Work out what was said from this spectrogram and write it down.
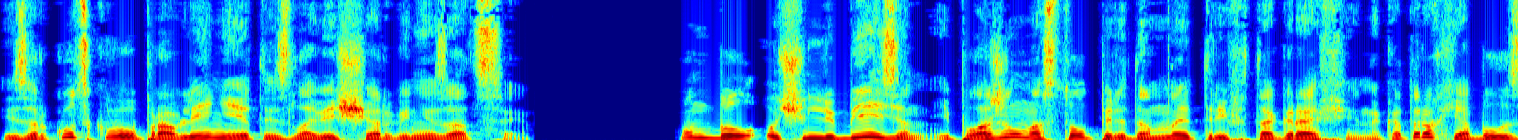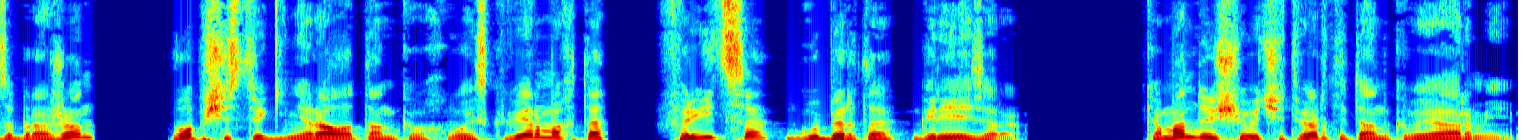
из Иркутского управления этой зловещей организации. Он был очень любезен и положил на стол передо мной три фотографии, на которых я был изображен в обществе генерала танковых войск Вермахта Фрица Губерта Грезера. командующего 4-й танковой армией.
